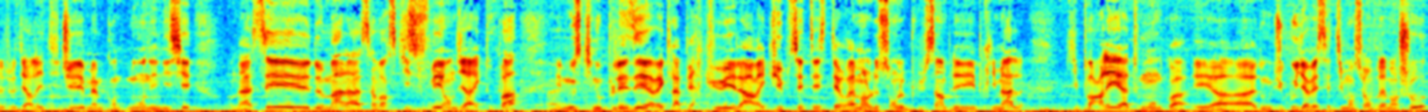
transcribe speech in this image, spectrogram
Je veux dire les DJ, même quand nous on est initiés, on a assez de mal à savoir ce qui se fait en direct ou pas. Et nous, ce qui nous plaisait avec la percu et la récup, c'était vraiment le son le plus simple et primal qui parlait à tout le monde, quoi. Et euh, donc du coup, il y avait cette dimension vraiment chaud.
